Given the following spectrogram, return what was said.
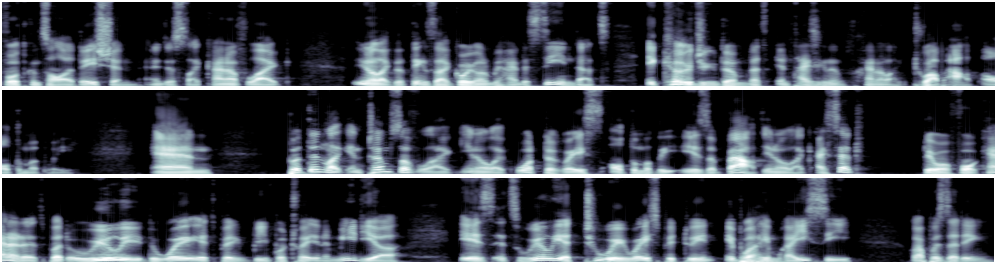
vote consolidation and just like kind of like you know, like the things that are going on behind the scene that's encouraging them, that's enticing them to kind of like drop out ultimately. And but then like in terms of like, you know, like what the race ultimately is about, you know, like I said there were four candidates, but really the way it's been being portrayed in the media is it's really a two-way race between Ibrahim Raisi representing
